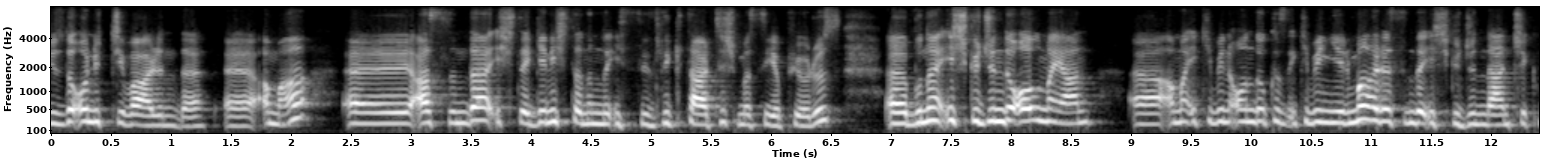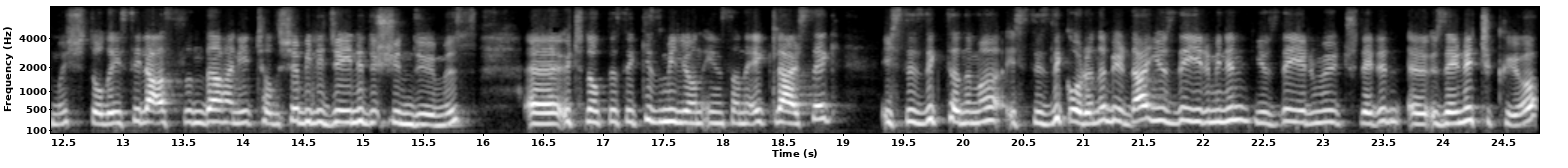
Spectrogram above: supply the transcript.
yüzde 13 civarında e, ama e, aslında işte geniş tanımlı işsizlik tartışması yapıyoruz. E, buna iş gücünde olmayan e, ama 2019-2020 arasında iş gücünden çıkmış. Dolayısıyla aslında hani çalışabileceğini düşündüğümüz 3.8 e, milyon insanı eklersek işsizlik tanımı, işsizlik oranı birden %20'nin %23'lerin e, üzerine çıkıyor.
